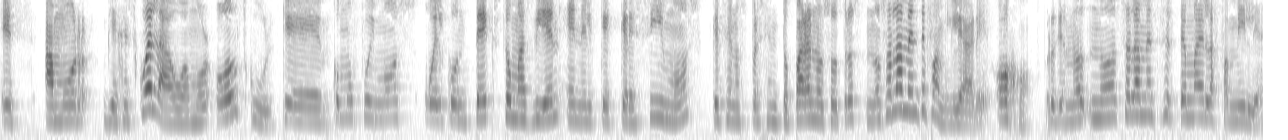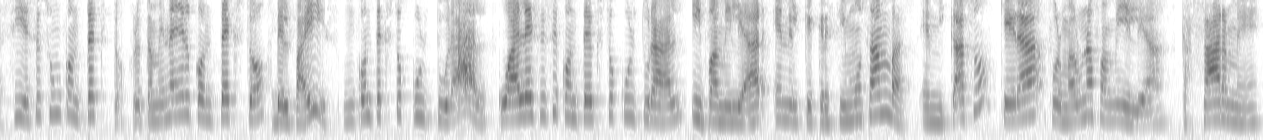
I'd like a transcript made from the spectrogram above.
es amor vieja escuela o amor old school, que cómo fuimos o el contexto más bien en el que crecimos, que se nos presentó para nosotros, no solamente familiar, ¿eh? ojo, porque no, no solamente es el tema de la familia, sí, ese es un contexto, pero también hay el contexto del país, un contexto cultural. ¿Cuál es ese contexto cultural y familiar en el que crecimos ambas? En mi caso, que era formar una familia, casarme,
